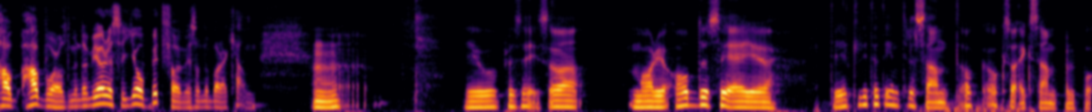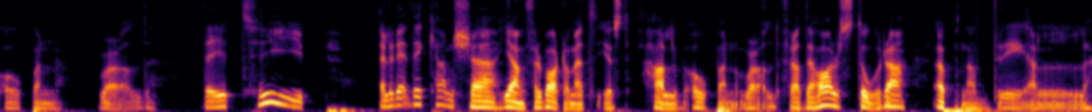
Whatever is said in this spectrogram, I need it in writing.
hub, hub world, men de gör det så jobbigt för mig som de bara kan. Mm. Uh. Jo, precis. Och Mario Odyssey är ju det är ett litet intressant och också exempel på open world. Det är ju typ, eller det, det är kanske jämförbart om ett just halv-open world. För att det har stora öppna delvärldar.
